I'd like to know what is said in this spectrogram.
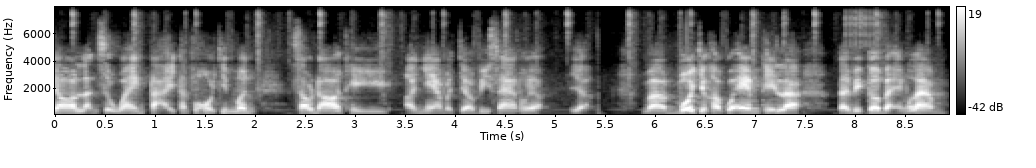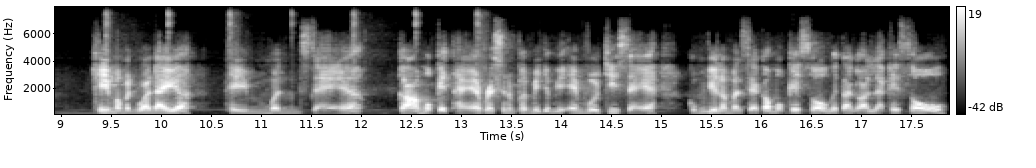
cho lãnh sự quán tại thành phố Hồ Chí Minh sau đó thì ở nhà và chờ visa thôi à dạ yeah. và với trường hợp của em thì là tại vì cơ bản là khi mà mình qua đây á thì mình sẽ có một cái thẻ resident permit giống như em vừa chia sẻ cũng như là mình sẽ có một cái số người ta gọi là cái số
